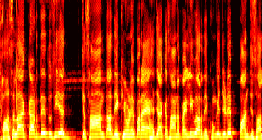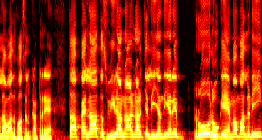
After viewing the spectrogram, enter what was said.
ਫਸਲਾਂ ਕੱਟਦੇ ਤੁਸੀਂ ਅੱਜ ਕਿਸਾਨ ਤਾਂ ਦੇਖੇ ਹੋਣੇ, ਪਰ ਇਹੋ ਜਿਹਾ ਕਿਸਾਨ ਪਹਿਲੀ ਵਾਰ ਦੇਖੋਗੇ ਜਿਹੜੇ 5 ਸਾਲਾਂ ਬਾਅਦ ਫਸਲ ਕੱਟ ਰਿਹਾ ਤਾਂ ਪਹਿਲਾਂ ਤਸਵੀਰਾਂ ਨਾਲ ਨਾਲ ਚੱਲੀ ਜਾਂਦੀਆਂ ਨੇ। ਟਰੋਲ ਹੋ ਗਏ ਹੈਮਾ ਮਾਲਣੀ,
